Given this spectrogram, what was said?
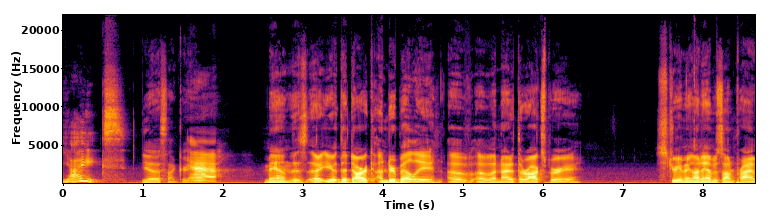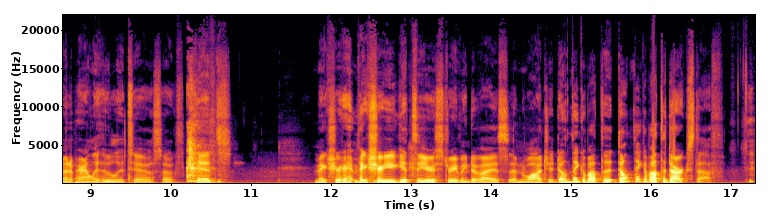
Yikes! yeah, that's not great. Yeah. Man, this uh, you're the dark underbelly of, of a night at the Roxbury. Streaming on Amazon Prime and apparently Hulu too. So kids, make sure make sure you get to your streaming device and watch it. Don't think about the don't think about the dark stuff.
